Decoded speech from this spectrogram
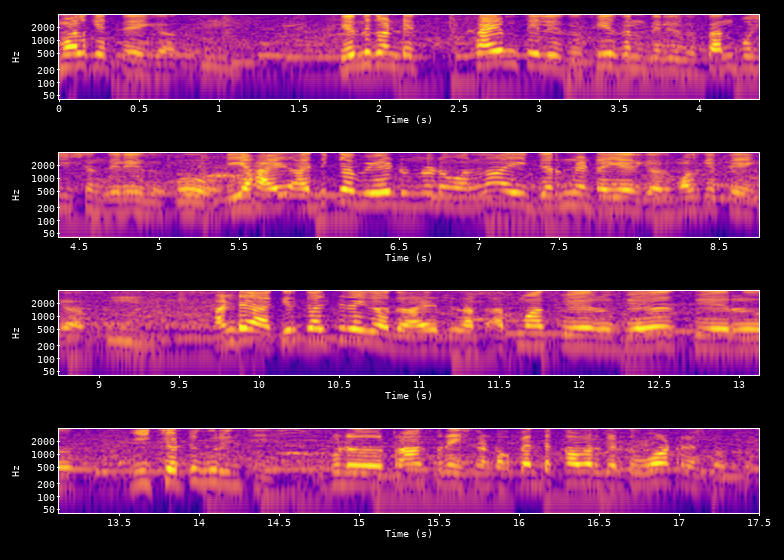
మొలకెత్తాయి కాదు. ఎందుకంటే టైం తెలియదు సీజన్ తెలియదు సన్ పొజిషన్ తెలియదు. ఈ హై- అధిక వేడి ఉండడం వల్ల ఈ జర్మినేట్ అయ్యేది కాదు మొలకెత్తాయి కాదు. అంటే అగ్రికల్చరే కాదు అట్మాస్ఫియర్ బయోస్ఫియర్ ఈ చెట్టు గురించి. ఇప్పుడు ట్రాన్స్పిరేషన్ అంటే ఒక పెద్ద కవర్ కడితే వాటర్ ఎంత వస్తుంది?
